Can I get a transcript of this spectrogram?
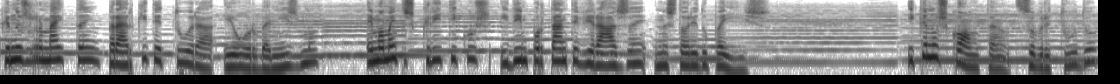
que nos remetem para a arquitetura e o urbanismo em momentos críticos e de importante viragem na história do país. E que nos contam, sobretudo,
